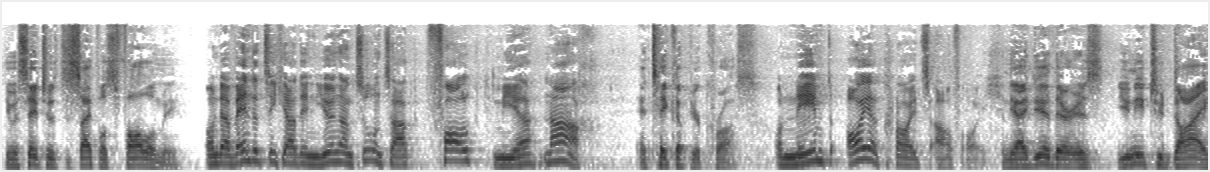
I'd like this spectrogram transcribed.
He would say to his disciples, Follow me Und er wendet sich ja den Jüngern zu und sagt, folgt mir nach and take up your cross. und nehmt euer Kreuz auf euch. And the idea there is you need to die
